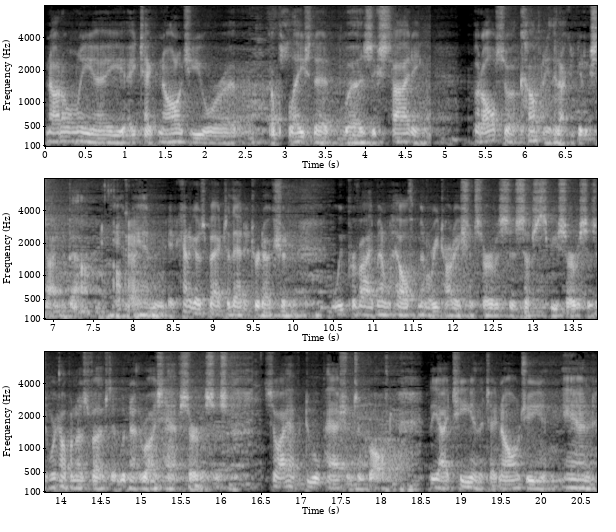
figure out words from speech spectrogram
not only a, a technology or a, a place that was exciting but also a company that I could get excited about. Okay. And, and, it kind of goes back to that introduction. We provide mental health, mental retardation services, substance abuse services, and we're helping those folks that wouldn't otherwise have services. So I have dual passions involved: the IT and the technology, and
